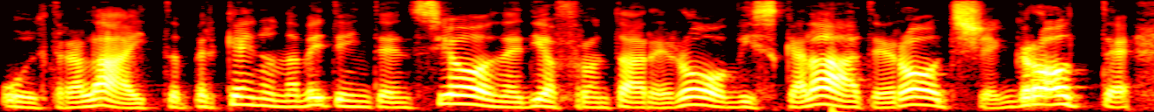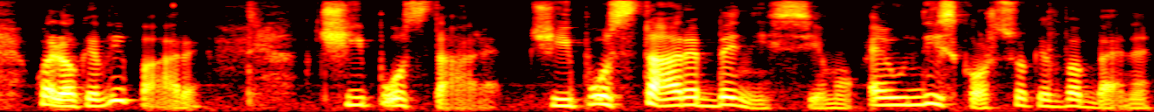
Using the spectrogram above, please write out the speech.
ultralight perché non avete intenzione di affrontare rovi, scalate, rocce, grotte, quello che vi pare, ci può stare, ci può stare benissimo, è un discorso che va bene.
